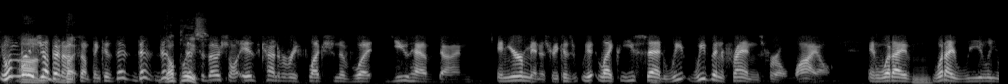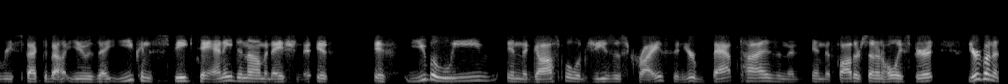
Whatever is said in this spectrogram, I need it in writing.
let me um, jump in but, on something because this this, this, no, this devotional is kind of a reflection of what you have done in your ministry because like you said we we've been friends for a while and what i mm. what i really respect about you is that you can speak to any denomination if if you believe in the gospel of Jesus Christ and you're baptized in the in the Father, Son, and Holy Spirit, you're going to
